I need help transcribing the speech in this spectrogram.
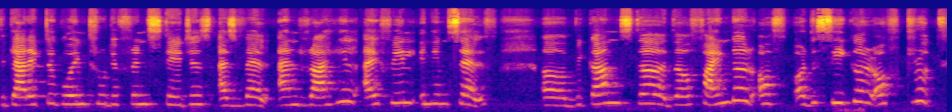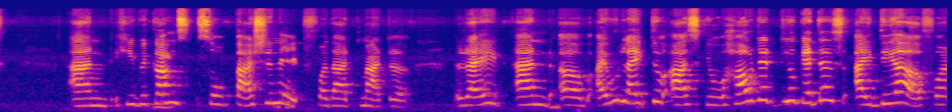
the character going through different stages as well. And rahil i feel in himself uh, becomes the the finder of or the seeker of truth. And he becomes so passionate for that matter right? And uh, i would like to ask you how did you get this idea for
